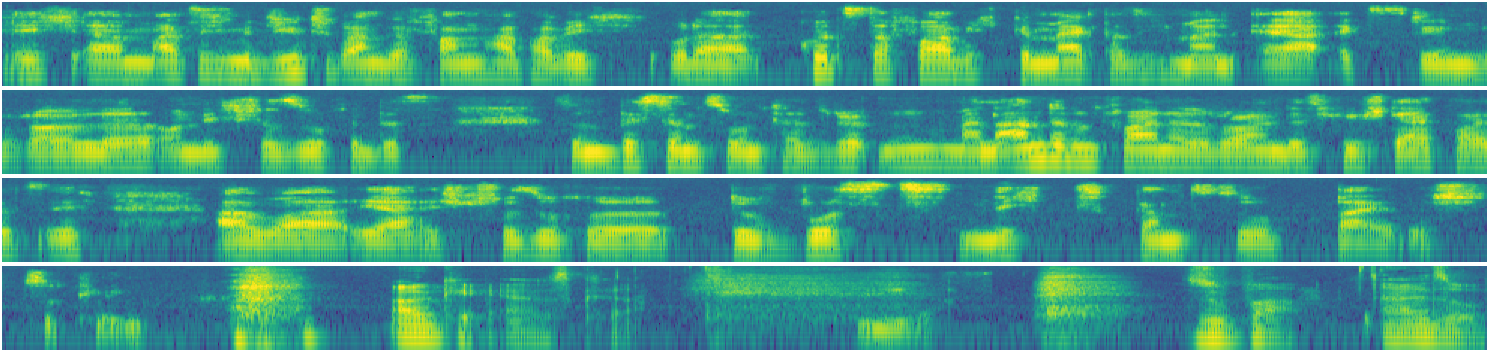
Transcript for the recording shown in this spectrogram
ich ähm, als ich mit YouTube angefangen habe, habe ich, oder kurz davor habe ich gemerkt, dass ich mein R extrem rolle und ich versuche das so ein bisschen zu unterdrücken. Meine anderen Freunde rollen das viel stärker als ich, aber ja, ich versuche bewusst nicht ganz so bayerisch zu klingen. Okay, alles klar. Ja. Super. Also,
